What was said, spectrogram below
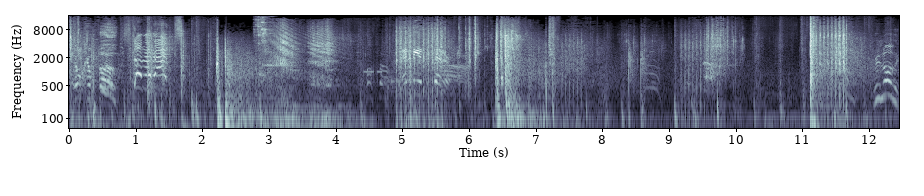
Kill confirmed. Stunner out! Enemy at the center. Reloading.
